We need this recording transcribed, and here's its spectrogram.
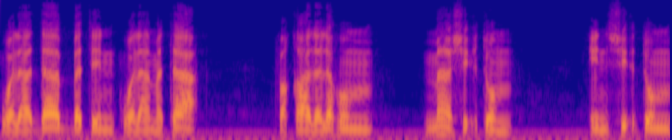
ولا دابة ولا متاع. فقال لهم ما شئتم؟ إن شئتم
